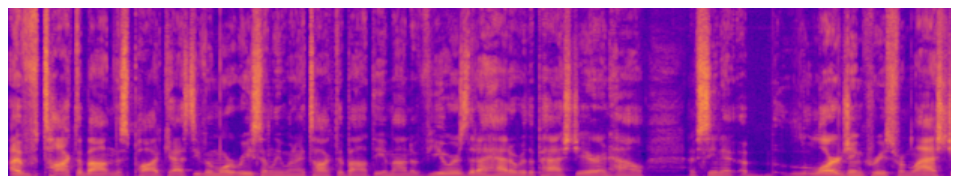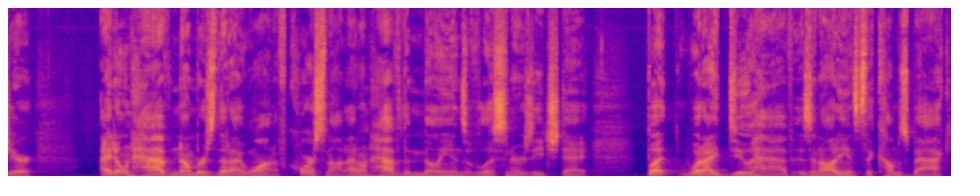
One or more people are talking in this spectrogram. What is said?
I've talked about in this podcast, even more recently, when I talked about the amount of viewers that I had over the past year and how I've seen a, a large increase from last year. I don't have numbers that I want. Of course not. I don't have the millions of listeners each day. But what I do have is an audience that comes back,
